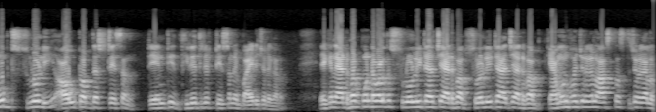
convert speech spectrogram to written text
moved slowly out of the station ট্রেনটি ধীরে ধীরে স্টেশনের বাইরে চলে গেল। এখানে অ্যাডভার্ব কোনটা বলতো? স্লোলিটা হচ্ছে অ্যাডভার্ব স্লোলিটা আছে অ্যাডভার্ব কেমন ভাবে চলে গেল? আস্তে আস্তে চলে গেল।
